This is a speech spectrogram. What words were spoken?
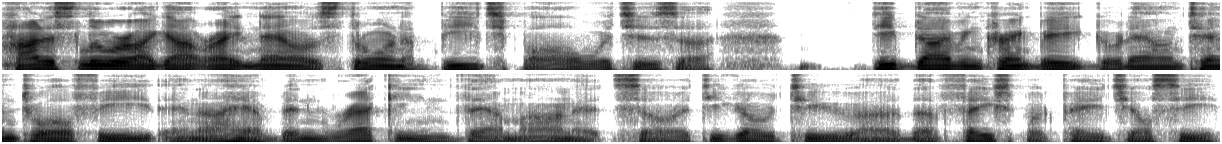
Hottest lure I got right now is throwing a beach ball, which is a deep diving crankbait go down 10 12 feet and i have been wrecking them on it. So if you go to uh, the facebook page you'll see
